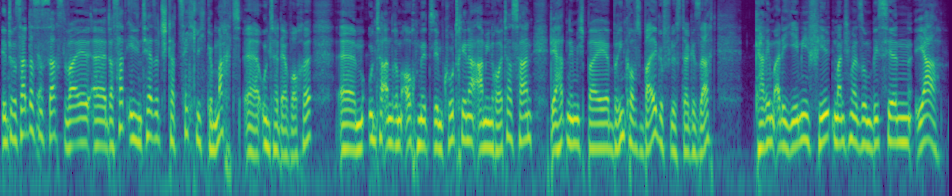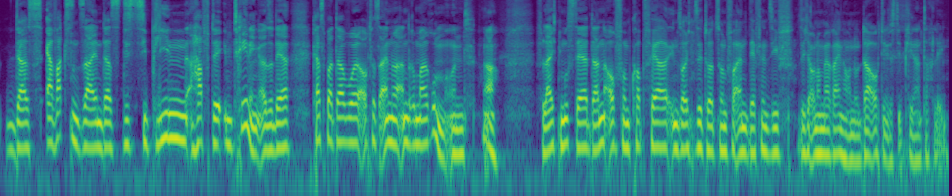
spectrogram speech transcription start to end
Interessant, dass du es sagst, weil äh, das hat Edin Terzic tatsächlich gemacht äh, unter der Woche. Ähm, unter anderem auch mit dem Co-Trainer Armin Reutershahn. Der hat nämlich bei Brinkhoffs Ballgeflüster gesagt, Karim Adeyemi fehlt manchmal so ein bisschen, ja, das Erwachsensein, das Disziplinhafte im Training. Also der kaspert da wohl auch das eine oder andere Mal rum. Und ja, vielleicht muss der dann auch vom Kopf her in solchen Situationen vor allem defensiv sich auch noch mehr reinhauen und da auch die Disziplin an den Tag legen.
